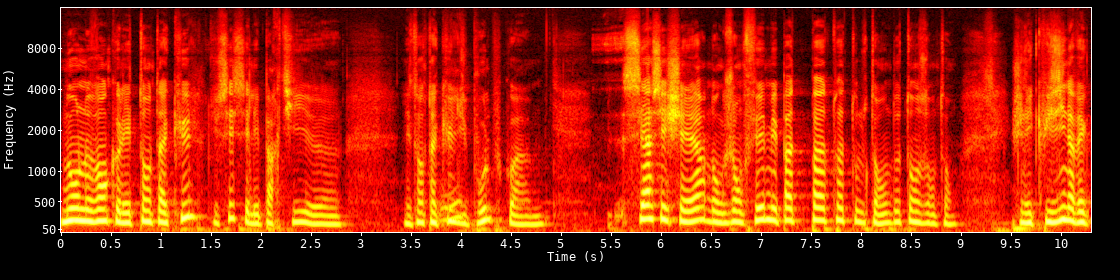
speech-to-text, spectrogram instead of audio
Nous, on ne vend que les tentacules, tu sais, c'est les parties, euh, les tentacules Oui. du poulpe, quoi. C'est assez cher, donc j'en fais, mais pas, pas toi tout le temps, de temps en temps. Je les cuisine avec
